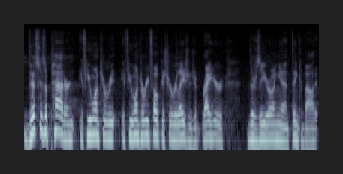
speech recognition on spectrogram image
this is a pattern if you, want to re, if you want to refocus your relationship. Right here, they're zeroing in. Think about it.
